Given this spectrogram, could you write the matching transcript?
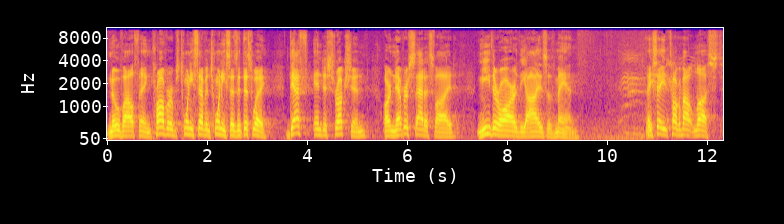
no vile thing. Proverbs 27 20 says it this way Death and destruction are never satisfied, neither are the eyes of man. They say, talk about lust.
